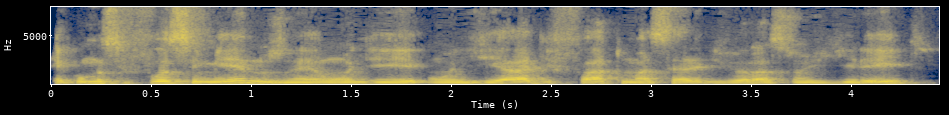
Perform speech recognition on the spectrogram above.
É como se fosse menos, né? Onde, onde há, de fato, uma série de violações de direitos,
